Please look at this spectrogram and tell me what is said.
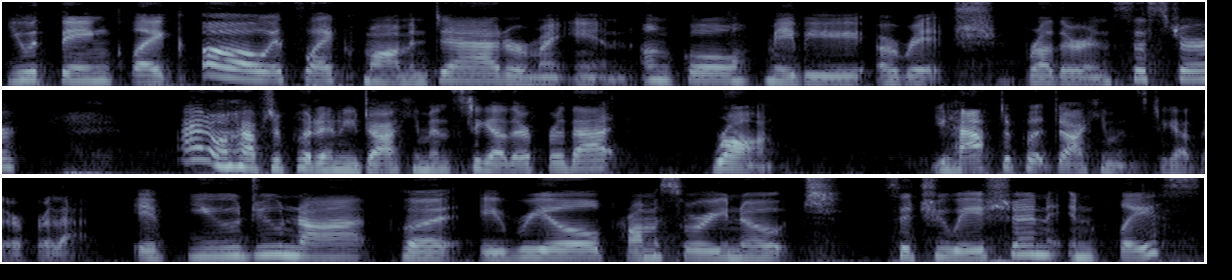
you would think, like, oh, it's like mom and dad, or my aunt and uncle, maybe a rich brother and sister. I don't have to put any documents together for that. Wrong. You have to put documents together for that. If you do not put a real promissory note situation in place,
